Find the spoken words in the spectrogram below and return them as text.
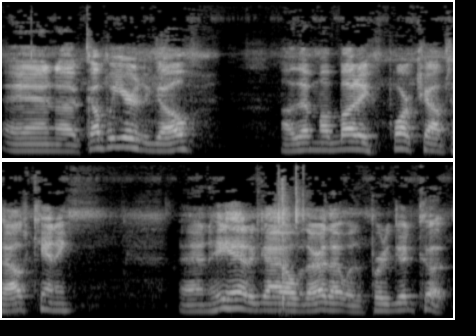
And a couple years ago, I was at my buddy Pork Chop's house, Kenny. And he had a guy over there that was a pretty good cook.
